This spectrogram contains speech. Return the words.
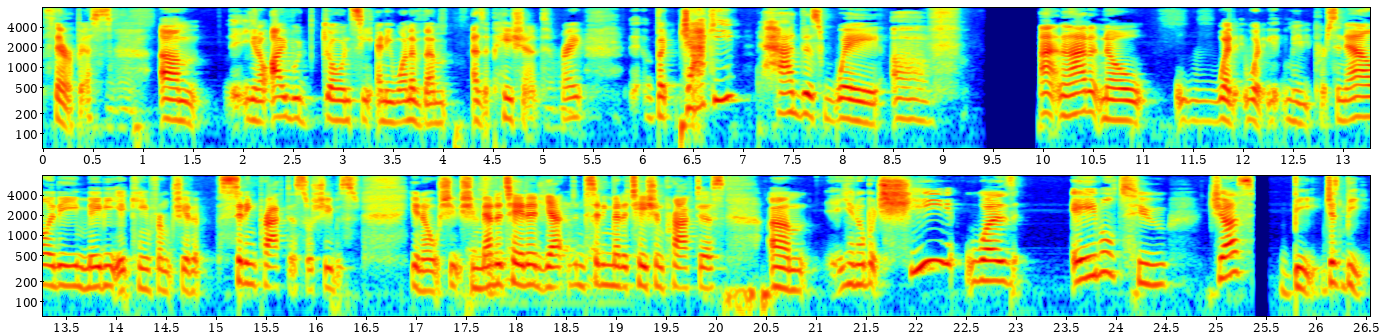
therapists, mm-hmm. um, you know, I would go and see any one of them as a patient, mm-hmm. right? But Jackie had this way of, and I don't know what what maybe personality maybe it came from she had a sitting practice so she was you know she she meditated yeah sitting meditation practice um you know but she was able to just be just be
